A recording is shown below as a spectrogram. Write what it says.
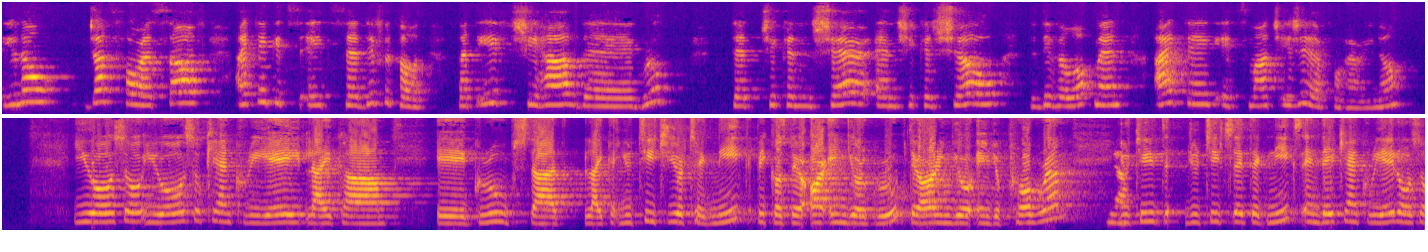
you know, just for herself, I think it's it's uh, difficult. But if she have the group that she can share and she can show the development, I think it's much easier for her. You know. you also you also can create like um, a groups that like you teach your technique because they are in your group they are in your in your program Yeah. you teach you teach the techniques and they can create also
